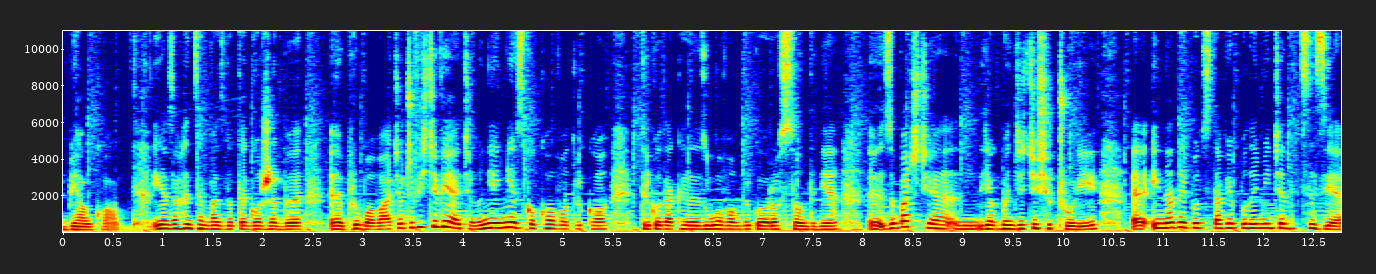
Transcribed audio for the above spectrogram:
białko. Ja zachęcam Was do tego, żeby próbować. Oczywiście wiecie, no nie, nie skokowo, tylko, tylko tak z głową, tylko rozsądnie. Zobaczcie, jak będziecie się czuli i na tej podstawie podejmijcie decyzję.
